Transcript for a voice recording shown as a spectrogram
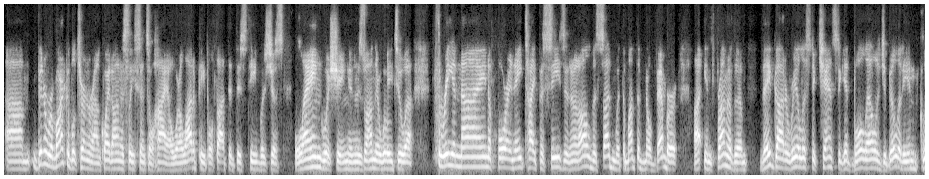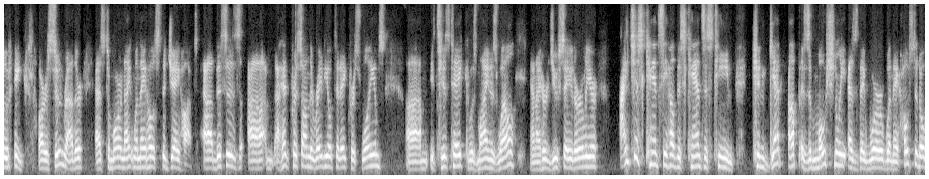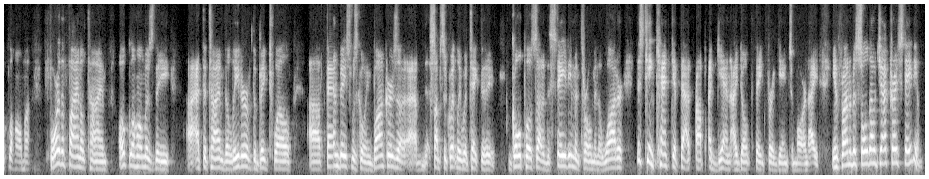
um, been a remarkable turnaround, quite honestly, since Ohio, where a lot of people thought that this team was just languishing and is on their way to a three and nine, a four and eight type of season. And all of a sudden, with the month of November uh, in front of them, they've got a realistic chance to get bowl eligibility, including, or soon rather, as tomorrow night when they host the Jayhawks. Uh, this is, uh, I had Chris on the radio today, Chris Williams. Um, it's his take, it was mine as well. And I heard you say it earlier. I just can't see how this Kansas team can get up as emotionally as they were when they hosted Oklahoma for the final time. Oklahoma's the, uh, at the time, the leader of the Big 12. Uh, fan base was going bonkers. Uh, uh, subsequently, would take the goalposts out of the stadium and throw them in the water. This team can't get that up again. I don't think for a game tomorrow night in front of a sold-out Jack Trice Stadium.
